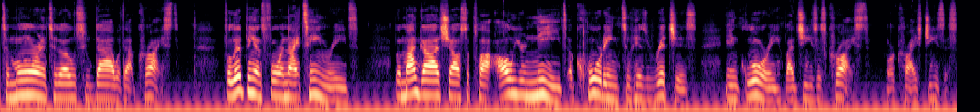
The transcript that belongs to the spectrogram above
to mourn and to those who die without Christ. Philippians 4:19 reads, "But my God shall supply all your needs according to his riches in glory by Jesus Christ, or Christ Jesus."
